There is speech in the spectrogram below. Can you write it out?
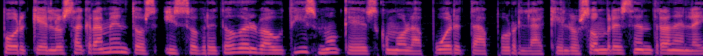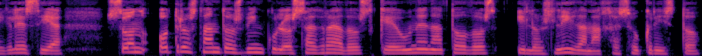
porque los sacramentos y sobre todo el bautismo, que es como la puerta por la que los hombres entran en la Iglesia, son otros tantos vínculos sagrados que unen a todos y los ligan a Jesucristo.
